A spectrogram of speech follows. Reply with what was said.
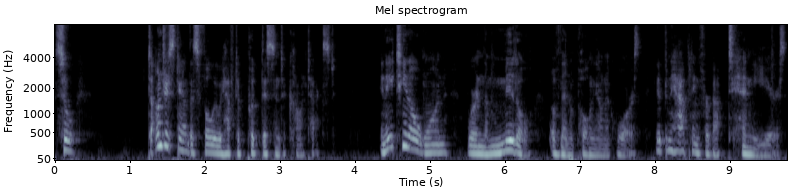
So to understand this fully, we have to put this into context. In 1801, we're in the middle of the Napoleonic Wars. It had been happening for about 10 years,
